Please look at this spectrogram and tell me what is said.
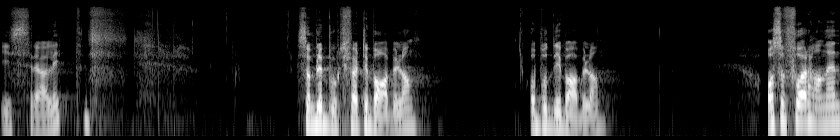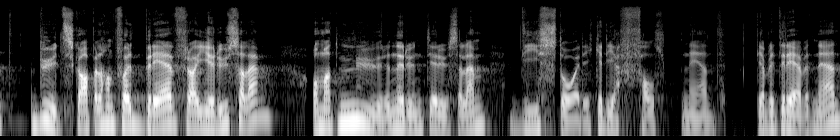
israelitt som ble bortført til Babylon og bodde i Babylon. Og så får han et budskap, eller han får et brev fra Jerusalem om at murene rundt Jerusalem de står ikke, de er falt ned. De har blitt revet ned,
